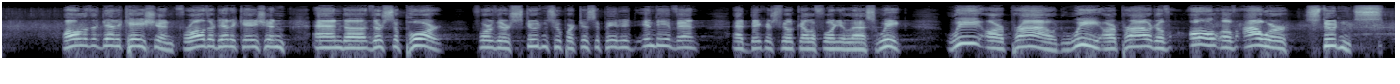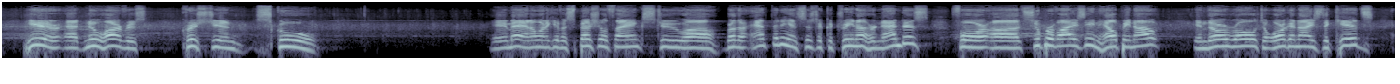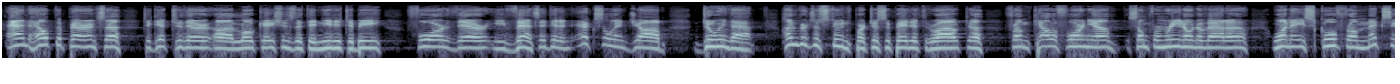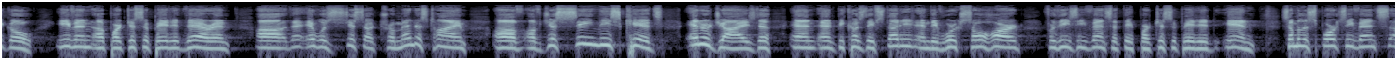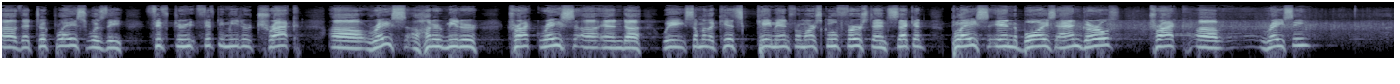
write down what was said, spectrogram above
All of the dedication, for all their dedication and uh, their support for their students who participated in the event at Bakersfield, California last week. We are proud, we are proud of all of our students here at New Harvest Christian School. Amen. I want to give a special thanks to uh, Brother Anthony and Sister Katrina Hernandez for uh, supervising, helping out in their role to organize the kids and help the parents uh, to get to their uh, locations that they needed to be for their events. They did an excellent job doing that. Hundreds of students participated throughout uh, from California, some from Reno, Nevada, one A school from Mexico even uh, participated there. And uh, it was just a tremendous time of, of just seeing these kids energized uh, and, and because they've studied and they've worked so hard for these events that they participated in. Some of the sports events uh, that took place was the 50, 50 meter track uh, race, 100 meter track race, and we some of the kids came in from our school first and second place in the boys and girls track uh, racing.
